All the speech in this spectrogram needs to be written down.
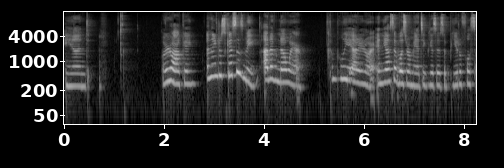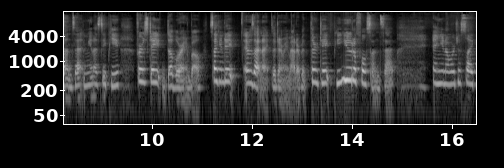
And we're walking, and then he just kisses me out of nowhere completely out of nowhere. And yes, it was romantic because there's a beautiful sunset in me and STP. First date, double rainbow. Second date, it was at night, so it didn't really matter. But third date, beautiful sunset. And you know, we're just like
